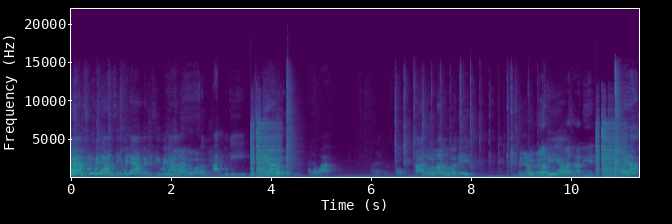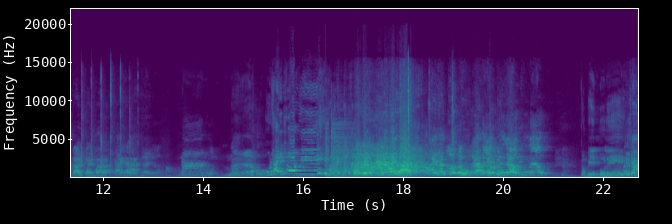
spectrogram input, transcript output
ยางค์สี่พยางค์สี่พยางค์อันนี้สี่พยางค์ใช่เหรอวะสุพรรณบุรี ไม่ใช่ฮะอะไรวะ อะไรคือกบธานีมาถูกแล้วพี่กี่ พยางอุค์บนะลราชธานีไปฮะ ใกล้ใกล้มากใกล้แล้วฮะ ได้เหรอนางรู้แล้วอุทัยเทวีอะไรอย่างไรอะไรวะไปครับถูกแล้วรู้แล้วรู้แล้ว กบินบุรี ไม่ใช่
